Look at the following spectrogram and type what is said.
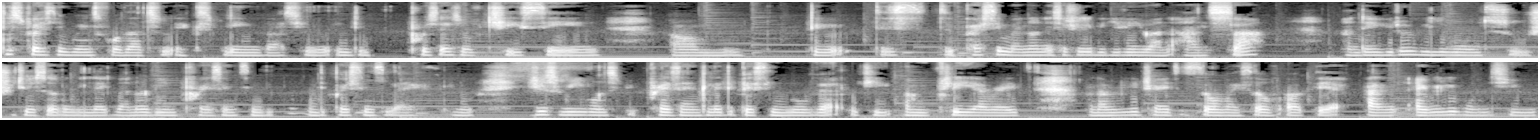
this person went further to explain that you know in the process of chasing um the this the person might not necessarily be giving you an answer and then you don't really want to shoot yourself in the leg by not being present in the, in the person's life you know. You just really want to be present let the person know that okay i'm a player right? And i'm really trying to sell myself out there. And i really want you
